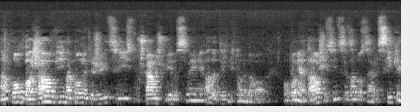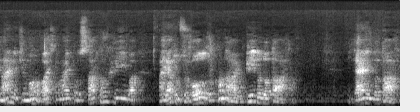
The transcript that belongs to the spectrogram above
Напом бажав він наповнити живіт свій стручками, їли свині, але тих ніхто не давав. Опам'ятавши, він сказав до себе, скільки наймітів мого батька мають по достатком хліба, а я тут з голоду конаю, піду до тата. Йде він до тата.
